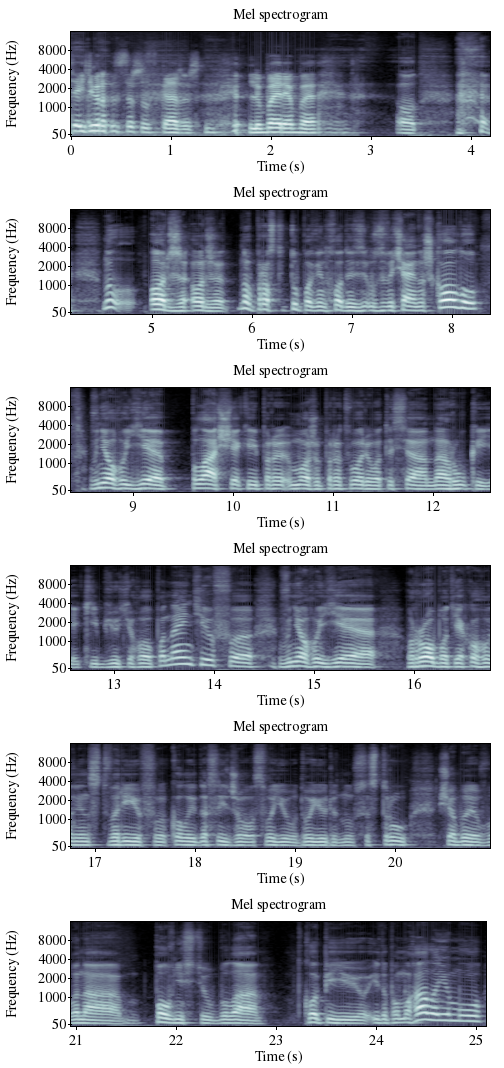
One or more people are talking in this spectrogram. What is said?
Як Юра все, що скажеш. Любе рябе. От. Ну, отже, отже, ну просто тупо він ходить у звичайну школу, в нього є плащ, який може перетворюватися на руки, які б'ють його опонентів. е, В нього є робот, якого він створив, коли досліджував свою двоюрідну сестру, щоб вона повністю була копією і допомагала йому.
